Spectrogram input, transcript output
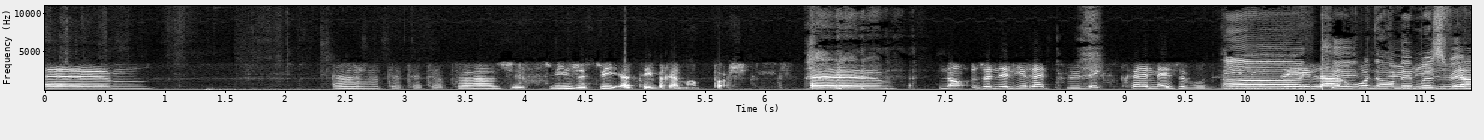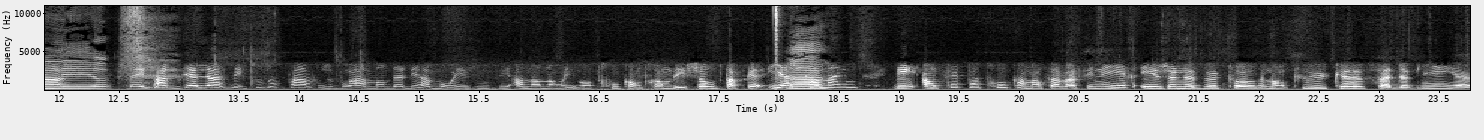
Euh, ah, je suis, je suis, ah, c'est vraiment poche. Euh, non, je ne lirai plus d'extrait, mais je vous dis, oh, lisez La route Non, mais moi, je vais le lire. Mais ben, parce que là, j'ai toujours peur. Je vois à un moment donné un mot et je me dis, ah non, non, ils vont trop comprendre des choses. Parce qu'il y a ah. quand même des... On ne sait pas trop comment ça va finir et je ne veux pas non plus que ça devienne... Euh,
